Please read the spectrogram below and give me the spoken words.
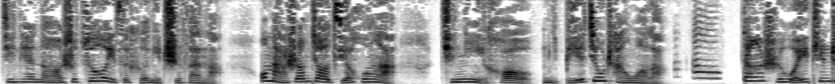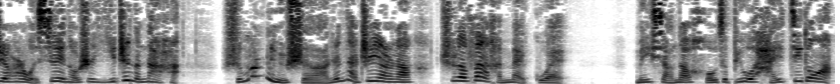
今天呢是最后一次和你吃饭了，我马上就要结婚了，请你以后你别纠缠我了。当时我一听这话，我心里头是一阵的呐喊：什么女神啊，人咋这样呢？吃了饭还卖乖？没想到猴子比我还激动啊！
